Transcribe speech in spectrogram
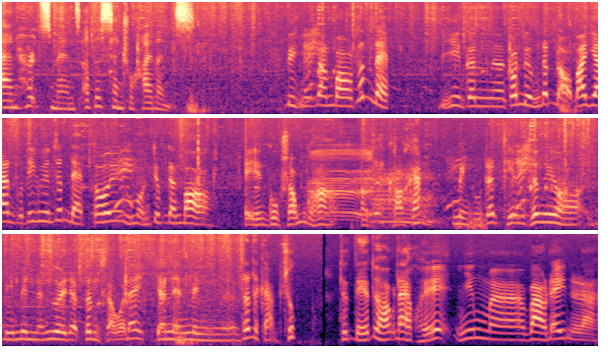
and herdsmen of the Central Highlands. Đàn bò rất đẹp. Vì con, con đường đất đỏ Ba Gian của Tây Nguyên rất đẹp. Tôi muốn chụp đàn bò. Hiện cuộc sống của họ, họ rất khó khăn. Mình cũng rất thương, thương yêu họ vì mình là người đã từng sống ở đây. Cho nên mình rất là cảm xúc. Thực tế tôi học Đại học Huế nhưng mà vào đây là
